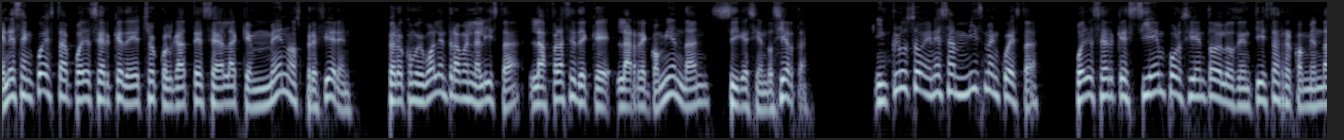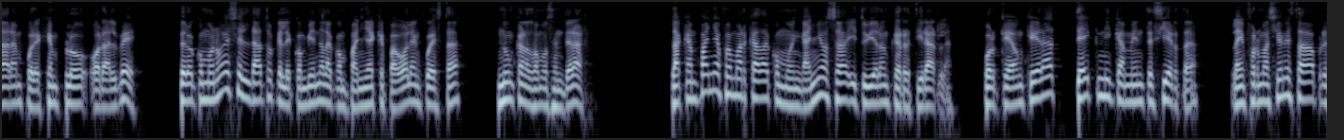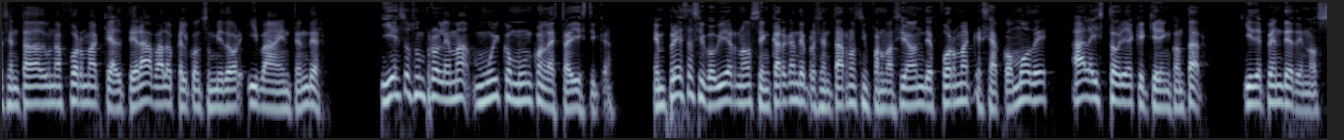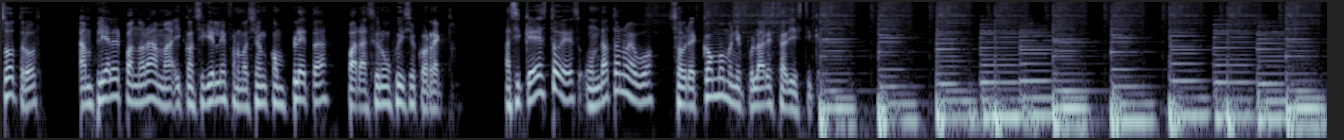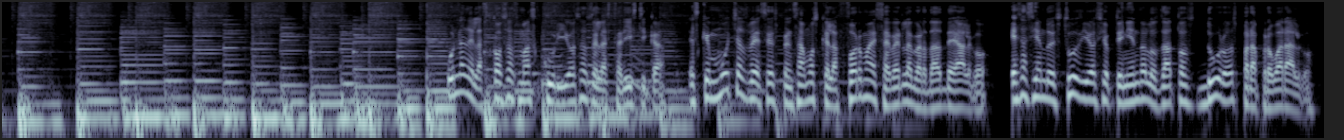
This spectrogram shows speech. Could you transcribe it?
En esa encuesta puede ser que de hecho Colgate sea la que menos prefieren, pero como igual entraba en la lista, la frase de que la recomiendan sigue siendo cierta. Incluso en esa misma encuesta, puede ser que 100% de los dentistas recomendaran, por ejemplo, Oral B, pero como no es el dato que le conviene a la compañía que pagó la encuesta, nunca nos vamos a enterar. La campaña fue marcada como engañosa y tuvieron que retirarla, porque aunque era técnicamente cierta, la información estaba presentada de una forma que alteraba lo que el consumidor iba a entender. Y esto es un problema muy común con la estadística. Empresas y gobiernos se encargan de presentarnos información de forma que se acomode a la historia que quieren contar. Y depende de nosotros ampliar el panorama y conseguir la información completa para hacer un juicio correcto. Así que esto es un dato nuevo sobre cómo manipular estadísticas. Una de las cosas más curiosas de la estadística es que muchas veces pensamos que la forma de saber la verdad de algo es haciendo estudios y obteniendo los datos duros para probar algo.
